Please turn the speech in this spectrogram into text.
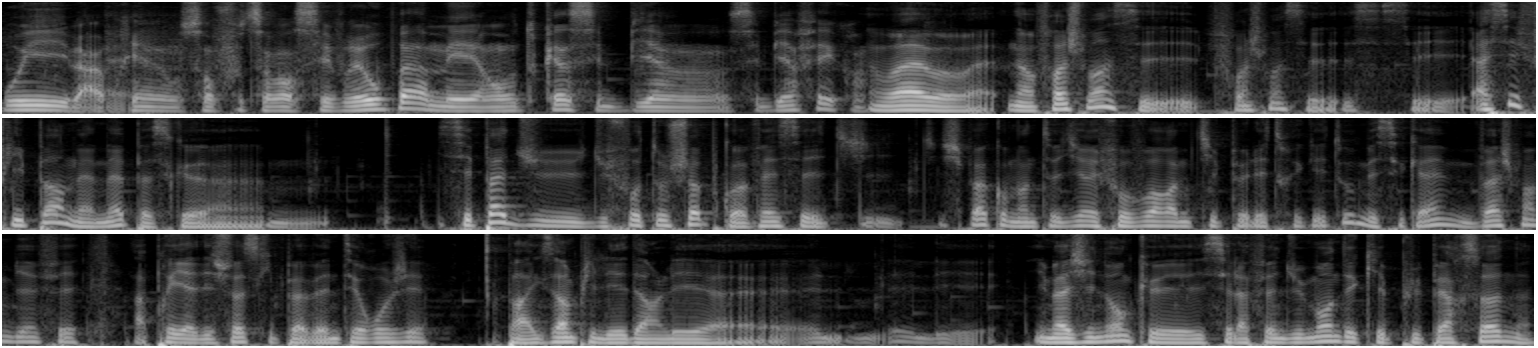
Oui, bah après, on s'en fout de savoir si c'est vrai ou pas, mais en tout cas, c'est bien, c'est bien fait, quoi. ouais, ouais, ouais. Non, franchement, c'est franchement c'est assez flippant même, hein, parce que euh, c'est pas du, du Photoshop, quoi. Enfin, c'est, je sais pas comment te dire, il faut voir un petit peu les trucs et tout, mais c'est quand même vachement bien fait. Après, il y a des choses qui peuvent interroger. Par exemple, il est dans les, euh, les- Imaginons que c'est la fin du monde et qu'il n'y ait plus personne.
